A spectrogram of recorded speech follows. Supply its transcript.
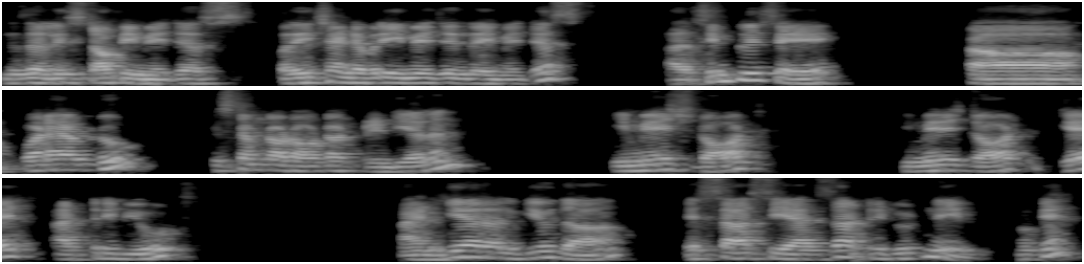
This is a list of images. For each and every image in the images, I'll simply say uh, what I have to do, system.out.println, image dot, image dot get attribute. And here I'll give the SRC as the attribute name. Okay.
